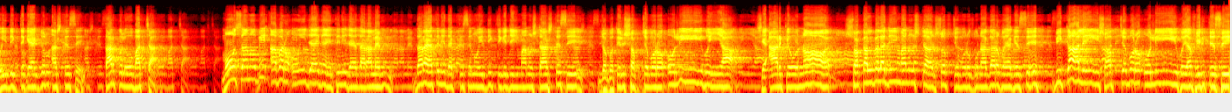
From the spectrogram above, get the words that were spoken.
ওই দিক থেকে একজন আসতেছে, তার কোলে ও বাচ্চা। মৌসা নবী আবার ওই জায়গায় তিনি যায় দাঁড়ালেন। দাঁড়ায় তিনি দেখতেছেন, ওই দিক থেকে যেই মানুষটা আসতেছে, জগতের সবচেয়ে বড় অলি হইয়া, সে আর কেউ নয়। সকালবেলা যেই মানুষটার সবচেয়ে বড় গুণাগার হয়ে গেছে, বিকালেই সবচেয়ে বড় অলি হইয়া ফিরতেছে।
